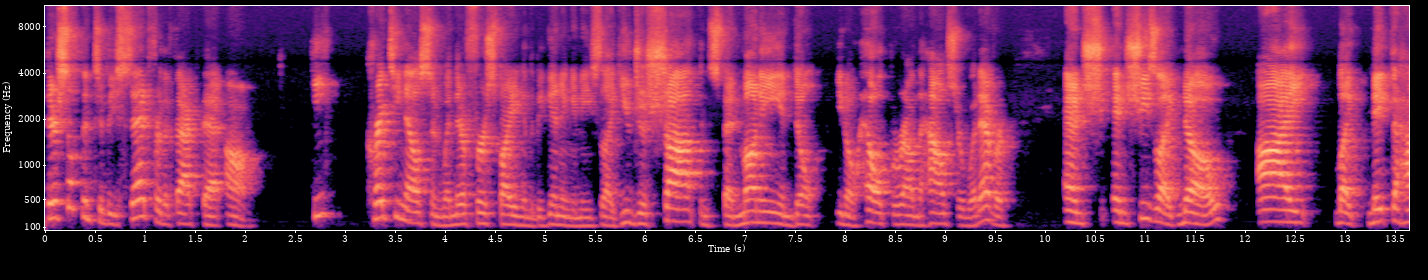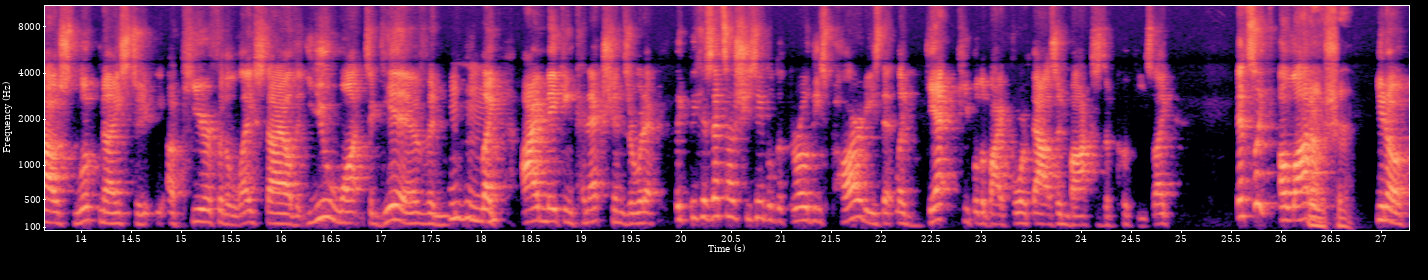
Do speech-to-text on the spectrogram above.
there's something to be said for the fact that um he Craig T. Nelson, when they're first fighting in the beginning, and he's like, "You just shop and spend money and don't, you know, help around the house or whatever," and sh- and she's like, "No, I like make the house look nice to appear for the lifestyle that you want to give and Mhm. like I'm making connections or whatever. Like because that's how she's able to throw these parties that like get people to buy 4,000 boxes of cookies. Like that's like a lot Oh, of, sure. you know,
